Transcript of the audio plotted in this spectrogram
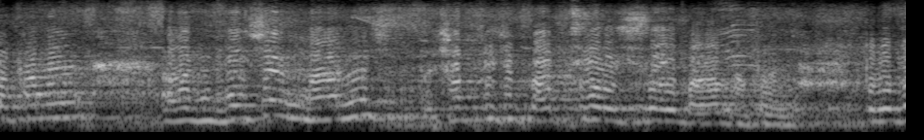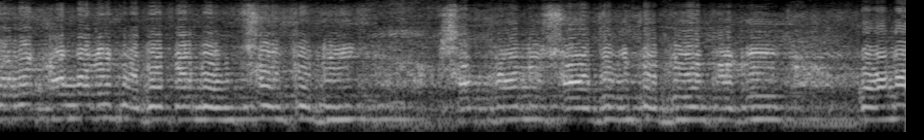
কথা না। দেশের মানুষ সবকিছু পাচ্ছে সেটাই বড় কথা। তবে যারা খামারে তাদেরকে আমি উৎসাহিত দিই, সব ধরনের সহযোগিতা দিয়ে থাকি। কোনো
